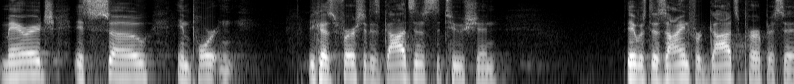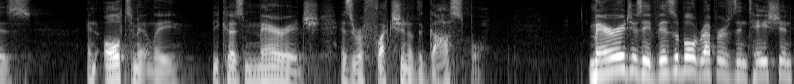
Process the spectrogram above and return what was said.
marriage is so important. Because, first, it is God's institution, it was designed for God's purposes, and ultimately, because marriage is a reflection of the gospel. Marriage is a visible representation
